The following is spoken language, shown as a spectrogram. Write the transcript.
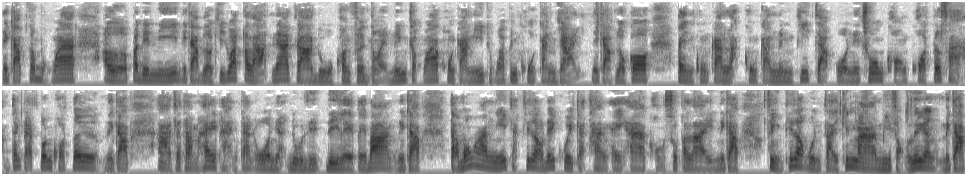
นะครับต้องบอกว่าเออประเด็นนี้นะครับเราคิดว่าตลาดน่าจะดู concern หน่อยเนื่องจากว่าโครงการนี้ถือว่าเป็นโครงการใหญ่นะครับแล้วก็เป็นโครงการหลักโครงการหนึ่งที่จะโอนในช่วงของ quarters ตั้งแต่ต้น quarter นะครับอาจจะทำให้แผนการโอนเนี่ยดู delay ไปบ้างนะครับแต่เมื่อวานนี้จากที่เราได้คุยกับทาง IR ของซูเปอร์ไลนะครับสิ่งที่เราอุ่นใจขึ้นมามี 2 เรื่องนะครับ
